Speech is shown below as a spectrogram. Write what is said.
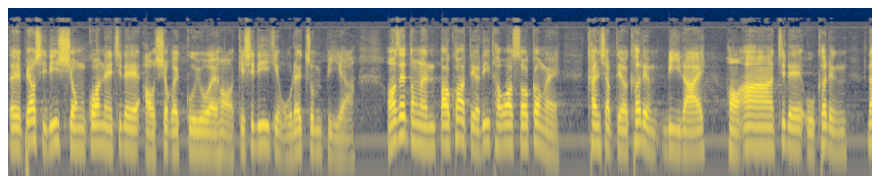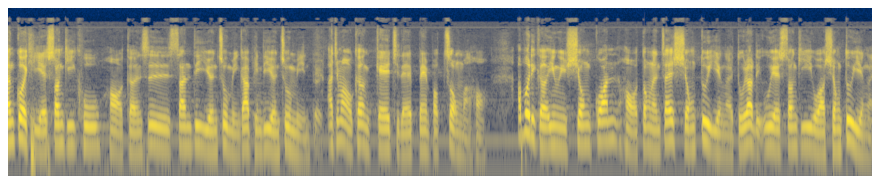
对，表示你相关的这个后续的规划吼，其实你已经有咧准备啊。哦，这当然包括着你头我所讲的，牵涉到可能未来吼啊，这个有可能。咱过去的选举区，吼，可能是山地原住民甲平地原住民，啊，即马有可能加一个兵部种嘛，吼。啊，不哩个因为相关，吼，当然在相对应的，除了立委的选举以外，相对应的，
